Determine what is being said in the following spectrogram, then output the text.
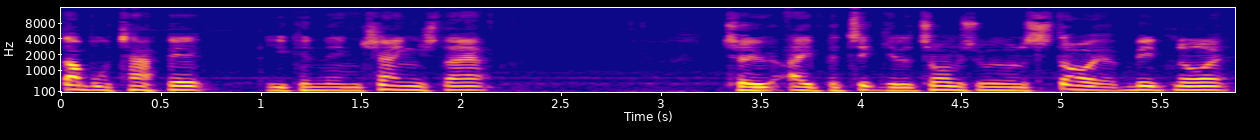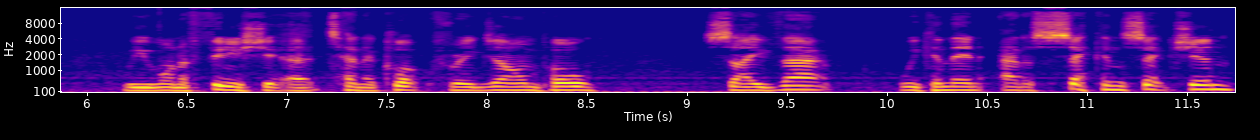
double tap it you can then change that to a particular time so we want to start at midnight we want to finish it at 10 o'clock for example save that we can then add a second section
